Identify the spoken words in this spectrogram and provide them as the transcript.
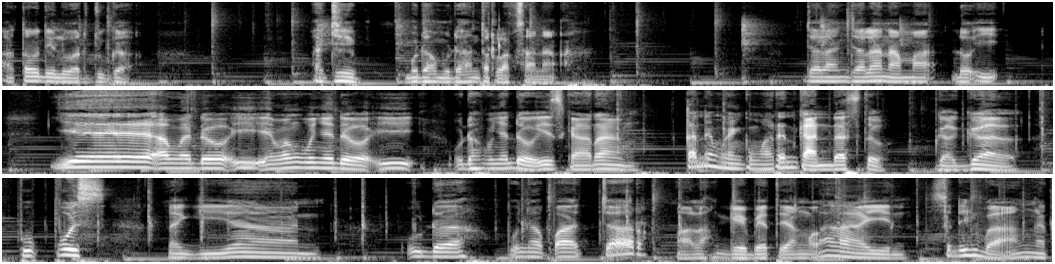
atau di luar juga. Ajib mudah-mudahan terlaksana jalan-jalan sama doi Ye, yeah, sama doi. Emang punya doi. Udah punya doi sekarang. Kan yang kemarin kandas tuh. Gagal. Pupus. Lagian udah punya pacar malah gebet yang lain. Sedih banget.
